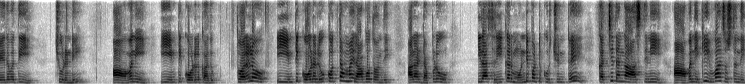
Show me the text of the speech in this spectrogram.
వేదవతి. చూడండి ఆ అవని ఈ ఇంటి కోడలు కాదు. త్వరలో ఈ ఇంటి కోడలు కొత్త అమ్మాయి రాబోతోంది. అలాంటప్పుడు ఇలా శ్రీకర్ మొండి పట్టు కూర్చుంటే ఖచ్చితంగా ఆస్తిని ఆ అవనికి ఇవ్వాల్సి వస్తుంది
